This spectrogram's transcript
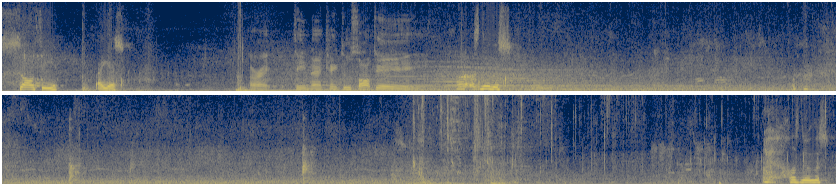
Salty. I guess. Alright, Team Medic too salty. Uh, let's do this. Let's do this.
